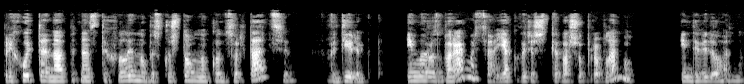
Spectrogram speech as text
приходьте на 15-хвилинну безкоштовну консультацію в Дірект, і ми розберемося, як вирішити вашу проблему індивідуально.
